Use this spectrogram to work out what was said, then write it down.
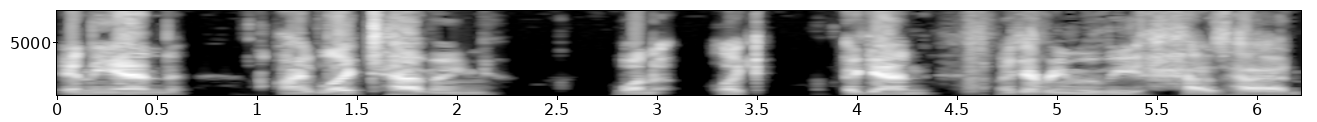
in the end, I liked having one, like, again, like every movie has had,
